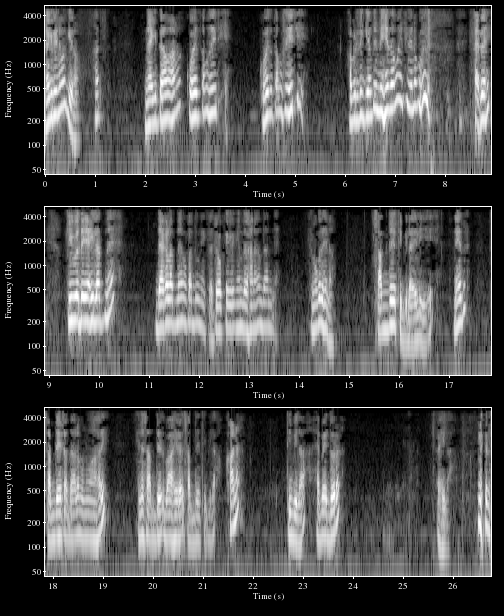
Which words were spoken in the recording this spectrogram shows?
නැගිටිනවා කියනවා. හරි. නැගිට්ටාම අහන කොහෙද තමසේ හිටියේ? කොහෙද තමසේ හිටියේ? අපිට ඉතින් කියන්නේ මෙහෙ තමයි ඉතින් වෙන කොහෙද? හැබැයි කිව්ව දේ ඇහිලත් නැහැ. දැකලත් නැහැ මොකද්ද උනේ කියලා. චෝක් එකකින් ගහනකම් දන්නේ නැහැ. ඒ මොකද එහෙනම්? ශබ්දේ තිබිලා එළියේ නේද? ශබ්දයට අදාළ මොනවා හරි එන ශබ්දේ බාහිර ශබ්දේ තිබිලා කන තිබිලා හැබැයි දොර වැහිලා නේද?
